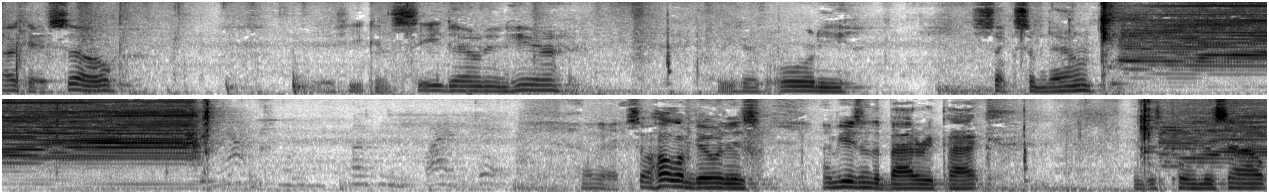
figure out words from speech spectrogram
Okay, so if you can see down in here, we have already sucked some down. Okay, so all I'm doing is I'm using the battery pack and just pulling this out.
